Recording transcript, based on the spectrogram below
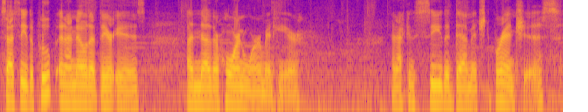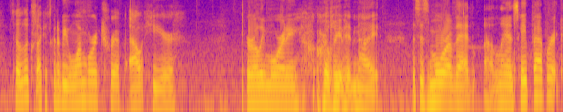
So I see the poop and I know that there is another hornworm in here. And I can see the damaged branches. So it looks like it's gonna be one more trip out here early morning or late at night. This is more of that uh, landscape fabric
